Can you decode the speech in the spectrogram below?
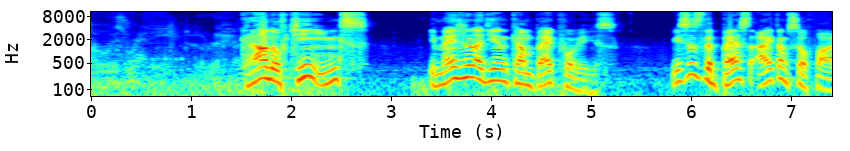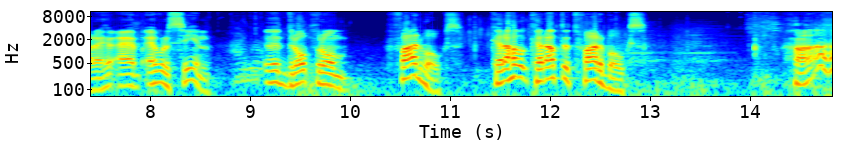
bow is ready. Crown of Kings? Imagine I didn't come back for this. This is the best item so far I have ever seen. And it dropped from Firebox. Corru corrupted Firebox. Huh?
